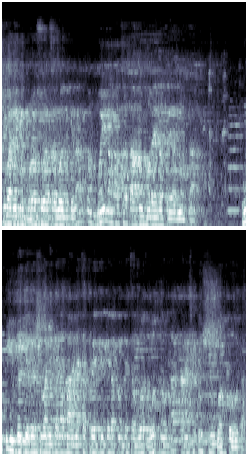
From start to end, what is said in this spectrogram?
शिवाने त्रिपुरासुराचा वध केला पण मै नावाचा दानव मरायला तयार नव्हता. खूप युद्ध केलं शिवाने त्याला मारण्याचा प्रयत्न केला पण त्याचा वध होत नव्हता कारण की तो शिवभक्त होता.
